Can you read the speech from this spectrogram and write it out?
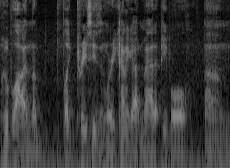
hoopla in the like preseason where he kind of got mad at people um,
